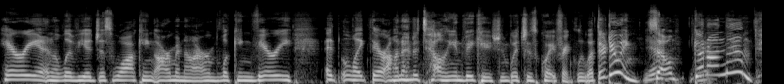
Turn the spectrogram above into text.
Harry and Olivia just walking arm in arm, looking very uh, like they're on an Italian vacation, which is quite frankly what they're doing. so good on them.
